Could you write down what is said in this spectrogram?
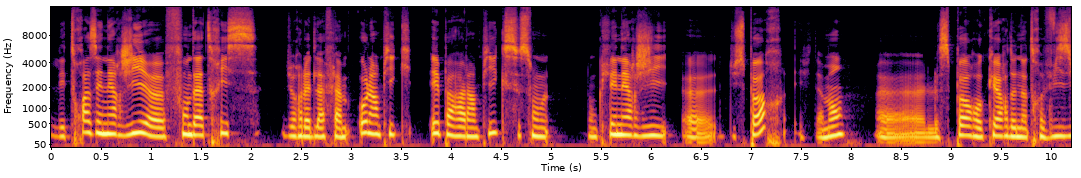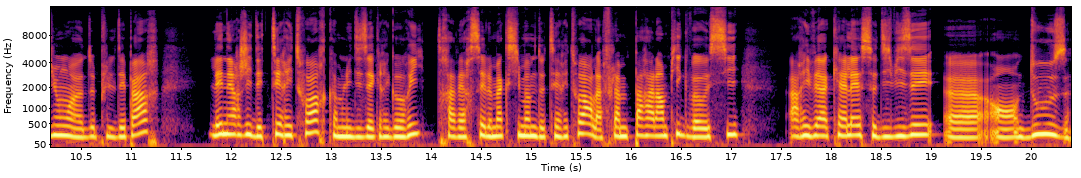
Les trois énergies euh, fondatrices du relais de la flamme olympique et paralympique, ce sont donc l'énergie euh, du sport, évidemment, euh, le sport au cœur de notre vision depuis le départ, l'énergie des territoires, comme le disait Grégory, traverser le maximum de territoires. La flamme paralympique va aussi arriver à Calais, se diviser en 12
